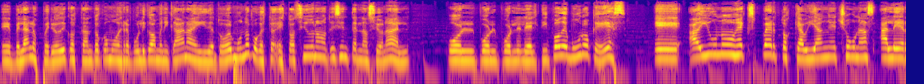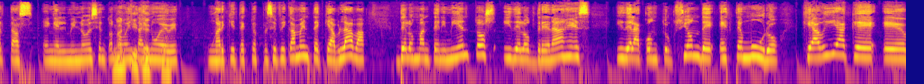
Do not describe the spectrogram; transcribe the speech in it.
eh, ¿verdad? en los periódicos, tanto como de República Dominicana y de todo el mundo, porque esto, esto ha sido una noticia internacional por, por, por el, el tipo de muro que es. Eh, hay unos expertos que habían hecho unas alertas en el 1999, un arquitecto específicamente, que hablaba de los mantenimientos y de los drenajes y de la construcción de este muro que había que... eh,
